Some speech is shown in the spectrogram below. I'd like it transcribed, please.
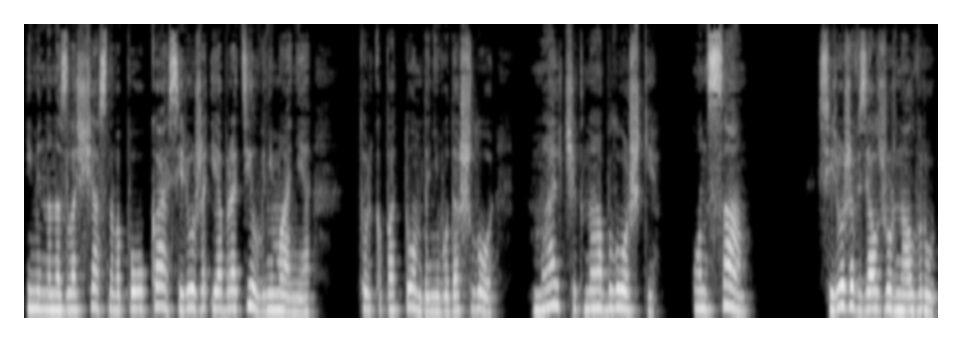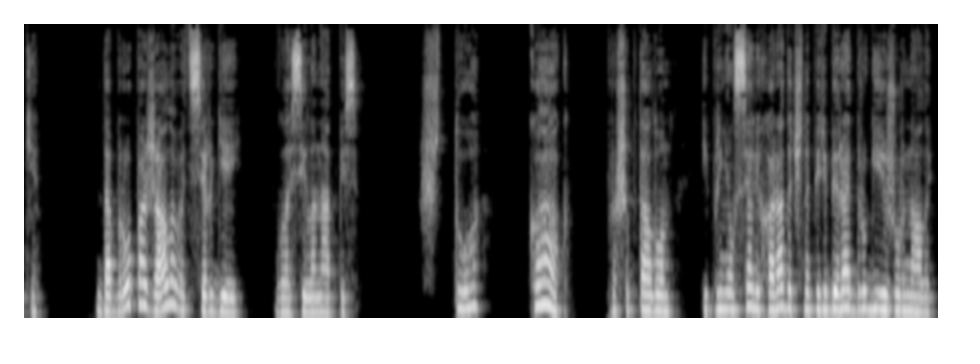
Именно на злосчастного паука Сережа и обратил внимание. Только потом до него дошло. Мальчик на обложке. Он сам. Сережа взял журнал в руки. «Добро пожаловать, Сергей», — гласила надпись. «Что? Как?» – прошептал он и принялся лихорадочно перебирать другие журналы.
